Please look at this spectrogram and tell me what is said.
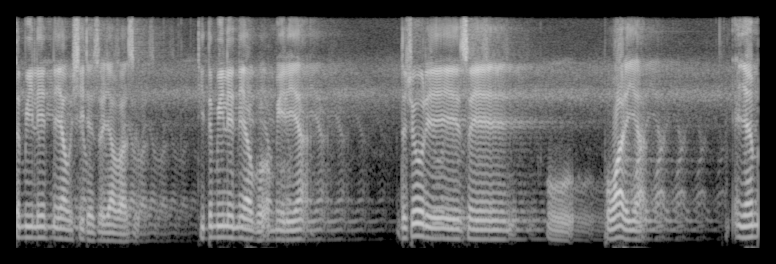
သမီးလေးနှစ်ယောက်ရှိတယ်ဆိုကြပါစို့ဒီသမီးလေးနှစ်ယောက်ကိုအမေတွေက တချို့တွေဆိုရင်ဟိုဘဝတွေကအရင်မ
